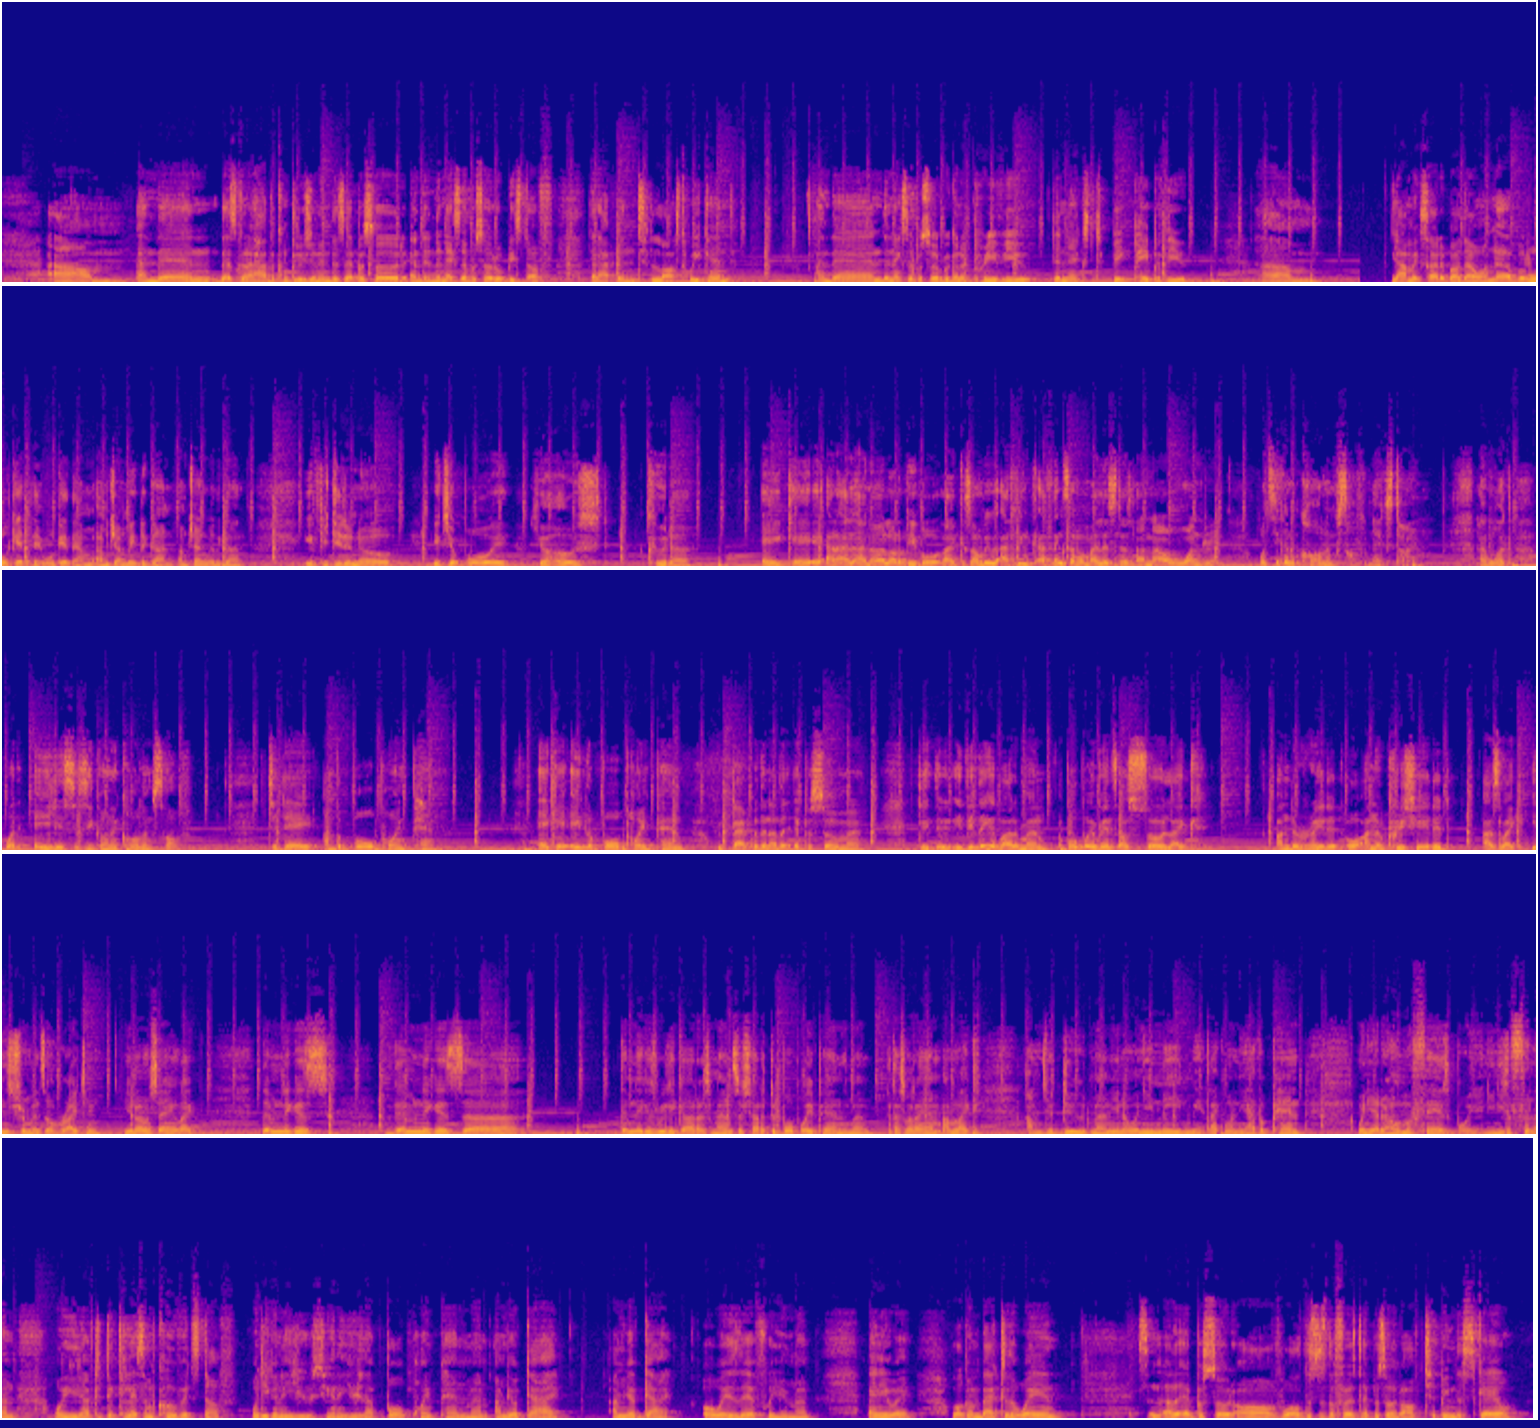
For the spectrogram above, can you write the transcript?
Um, and then that's gonna have a conclusion in this episode, and then the next episode will be stuff that happened last weekend. And then the next episode we're gonna preview the next big pay per view. Um, yeah, I'm excited about that one. Uh, but we'll get there. We'll get there. I'm, I'm, jumping the gun. I'm jumping the gun. If you didn't know, it's your boy, your host, Kuda, aka. And I, I, know a lot of people, like some people. I think I think some of my listeners are now wondering, what's he gonna call himself next time? Like what what alias is he gonna call himself? Today, I'm the ballpoint pen, aka the ballpoint pen. We're back with another episode, man. If you think about it, man, ballpoint pens are so like underrated or unappreciated as like instruments of writing. You know what I'm saying? Like them niggas, them niggas, uh, them niggas really got us, man. So shout out to ballpoint pens, man. And that's what I am. I'm like, I'm your dude, man. You know when you need me, like when you have a pen, when you're at home affairs, boy, and you need to fill in, or you have to declare some COVID stuff. What are you gonna use? You're gonna use that ballpoint pen, man. I'm your guy. I'm your guy. Always there for you, man. Anyway, welcome back to the weigh-in. It's another episode of, well, this is the first episode of Tipping the Scale.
